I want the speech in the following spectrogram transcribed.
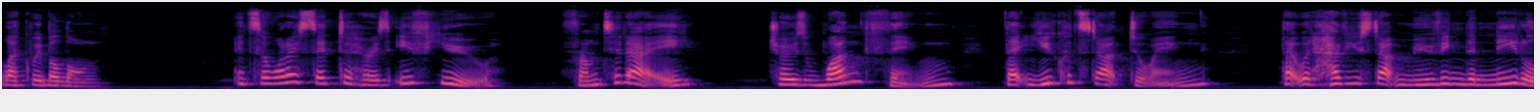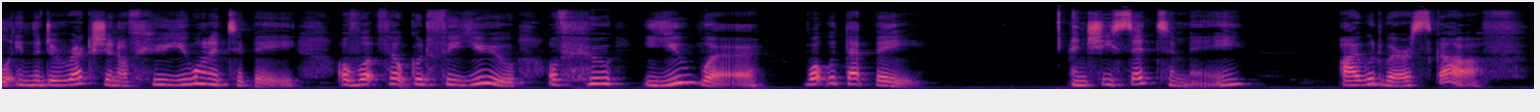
like we belong. And so what I said to her is if you, from today, chose one thing that you could start doing that would have you start moving the needle in the direction of who you wanted to be, of what felt good for you, of who you were, what would that be? And she said to me, I would wear a scarf.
